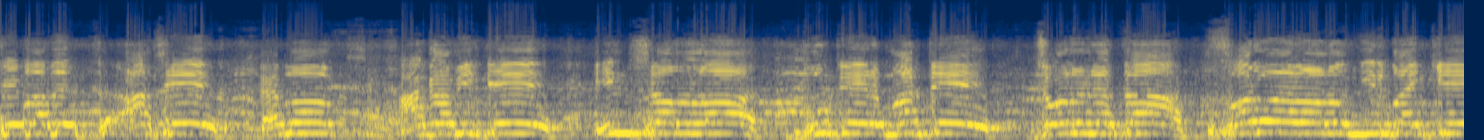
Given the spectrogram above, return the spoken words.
সেভাবে এবং আগামীতে ইনশাল্লাহ ভোটের মাঠে জননেতা সরোয়ার আলমগীর ভাইকে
